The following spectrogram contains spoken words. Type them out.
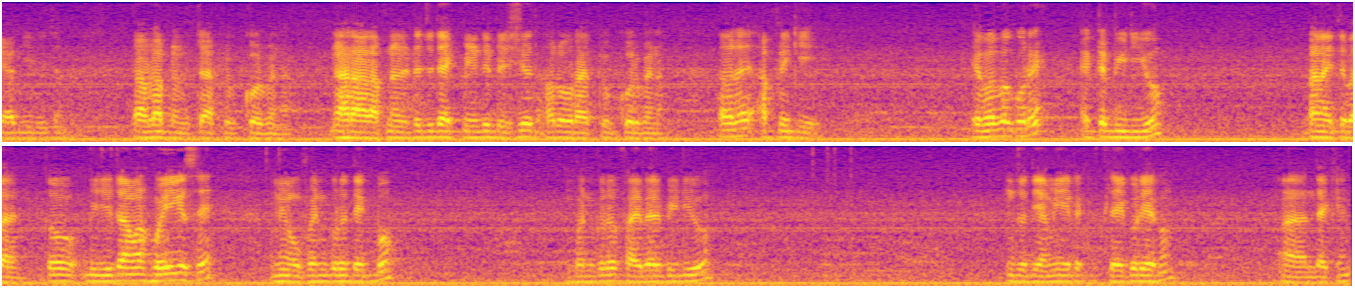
ইয়া দিয়ে দিয়েছেন, তাহলে আপনার এটা অ্যাপ্রুভ করবে না। আর আর আপনার এটা যদি এক মিনিটের বেশি হয়, তাহলে ওরা অ্যাপ্রুভ করবে না। তাহলে আপনি কি এভাবে করে একটা ভিডিও বানাইতে পারেন। তো ভিডিওটা আমার হয়ে গেছে, আমি ওপেন করে দেখব। ওপেন করে ফাইবার ভিডিও যদি আমি এটা প্লে করি এখন দেখেন।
